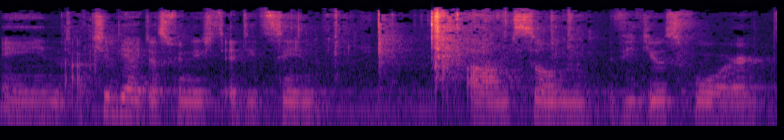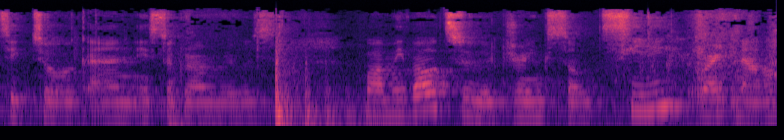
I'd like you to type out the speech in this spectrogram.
and actually I just finished editing um, some videos for TikTok and Instagram reels. But I'm about to drink some tea right now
